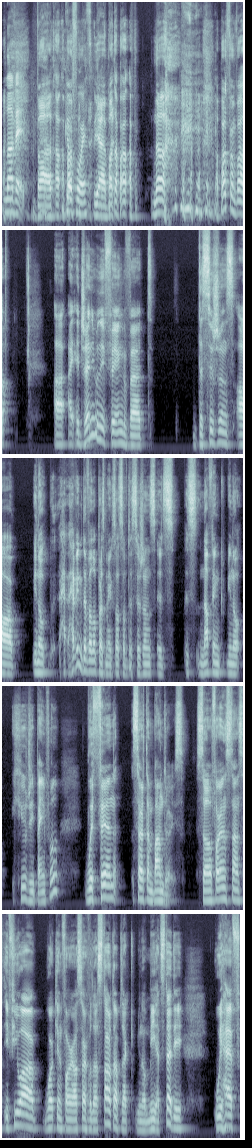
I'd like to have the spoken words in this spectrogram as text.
Love it. but uh, go forth. Yeah but apart, no. Apart from that uh, I genuinely think that decisions are you know ha- having developers make lots of decisions it's it's nothing you know hugely painful within certain boundaries. So for instance, if you are working for a serverless startup like you know me at Stedi, we have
